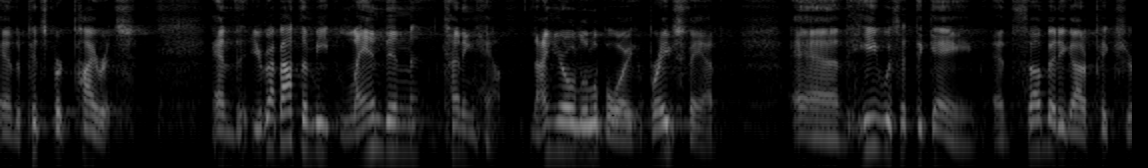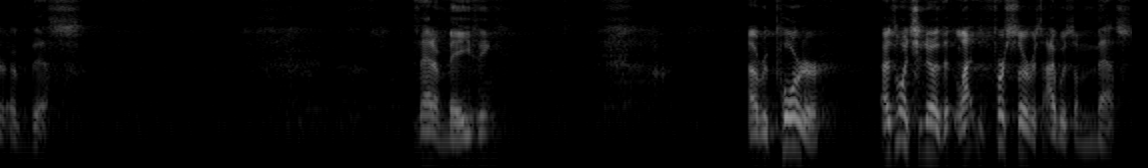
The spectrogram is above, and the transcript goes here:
and the Pittsburgh Pirates. And you're about to meet Landon Cunningham, nine year old little boy, Braves fan. And he was at the game, and somebody got a picture of this. Is that amazing? A reporter, I just want you to know that the first service, I was a mess.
